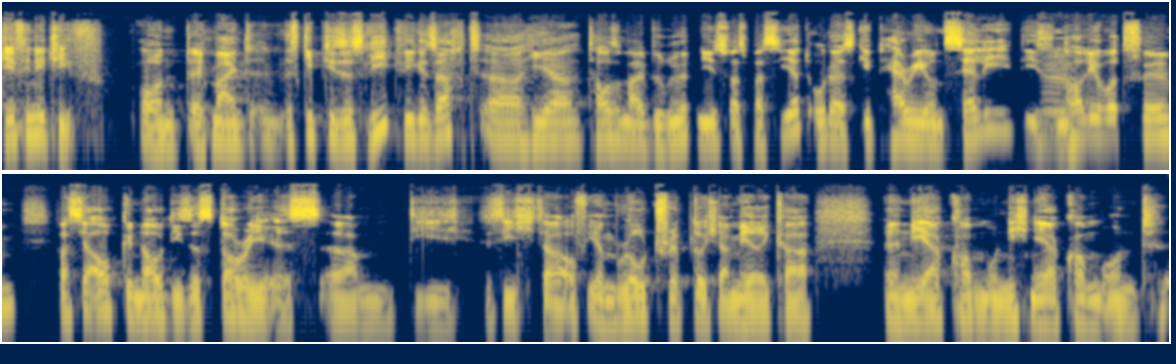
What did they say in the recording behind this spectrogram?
definitiv. Und ich meine, es gibt dieses Lied, wie gesagt, äh, hier tausendmal berührt, nie ist was passiert. Oder es gibt Harry und Sally, diesen mhm. Hollywood-Film, was ja auch genau diese Story ist, ähm, die sich da auf ihrem Roadtrip durch Amerika äh, näher kommen und nicht näher kommen und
